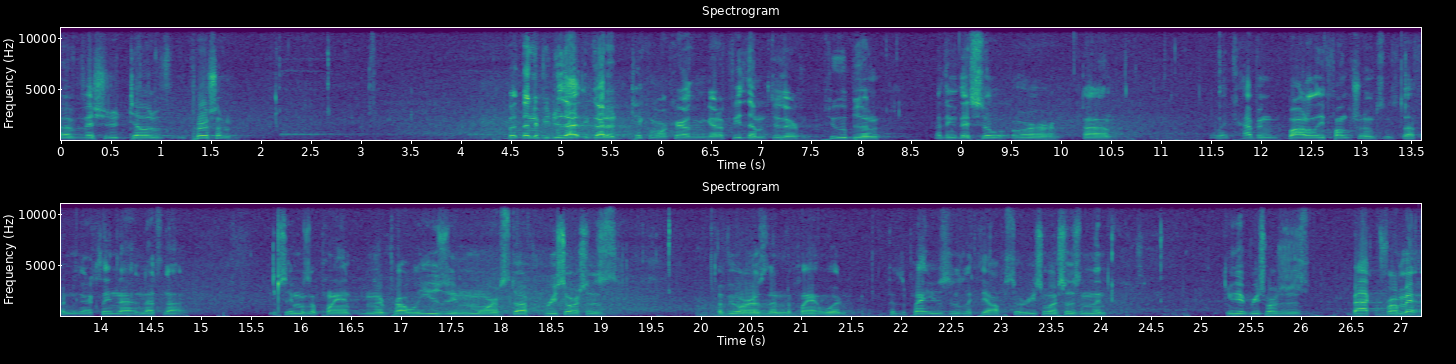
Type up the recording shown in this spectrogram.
a vegetative person. But then if you do that, you got to take more care of them. You got to feed them through their tubes, and I think they still are uh, like having bodily functions and stuff, and you got to clean that, and that's not same as a plant, and they're probably using more stuff, resources of yours than the plant would, because the plant uses like the opposite resources, and then you get resources back from it.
